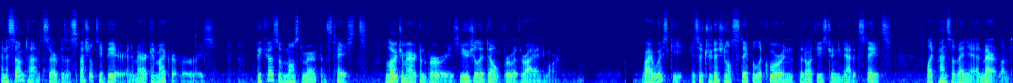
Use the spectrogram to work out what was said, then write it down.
and is sometimes served as a specialty beer in American microbreweries. Because of most Americans' tastes, large American breweries usually don't brew with rye anymore. Rye whiskey is a traditional staple liqueur in the northeastern United States, like Pennsylvania and Maryland.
